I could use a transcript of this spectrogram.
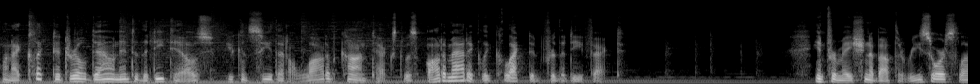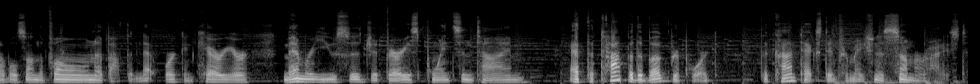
When I click to drill down into the details, you can see that a lot of context was automatically collected for the defect. Information about the resource levels on the phone, about the network and carrier, memory usage at various points in time. At the top of the bug report, the context information is summarized.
